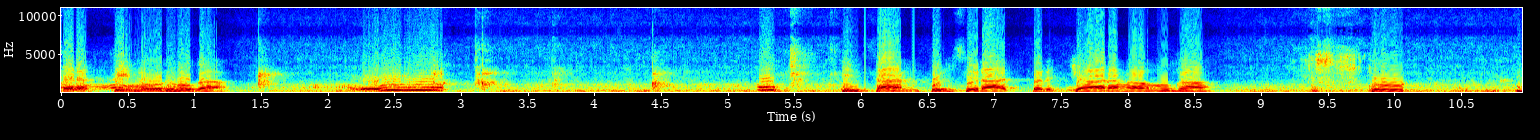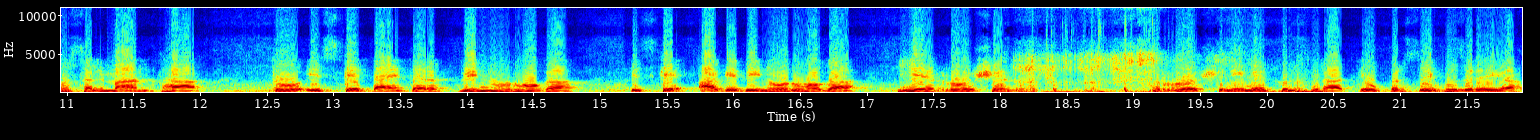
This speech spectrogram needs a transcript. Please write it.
طرف سے نور ہوگا۔ انسان پل سرات پر جا رہا ہوگا۔ تو مسلمان تھا، تو اس کے دائیں طرف بھی نور ہوگا، اس کے آگے بھی نور ہوگا۔ یہ روشن، روشنی میں پل سرات کے اوپر سے گزرے گا۔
